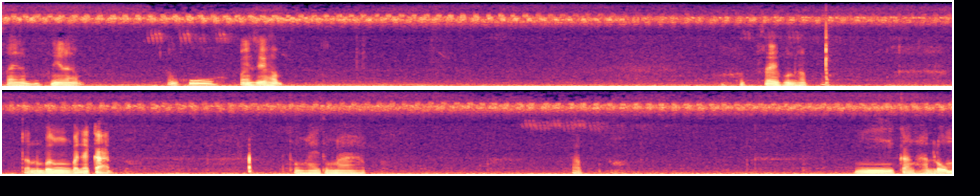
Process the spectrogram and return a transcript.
ใส่น้ำนี่นะครับน้ำคูไปสิครับใส่พุ่นครับตอนเบิ่งบรรยากาศทุ่งไร่ทุ่งนาครับ นี่กังหันลม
